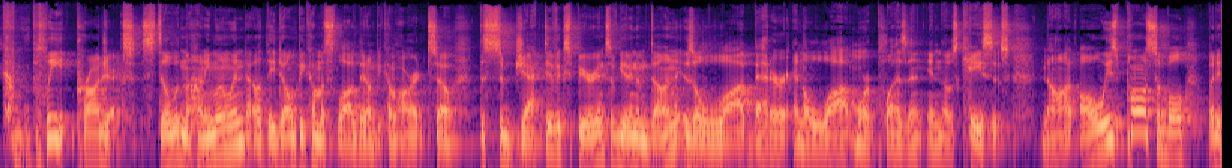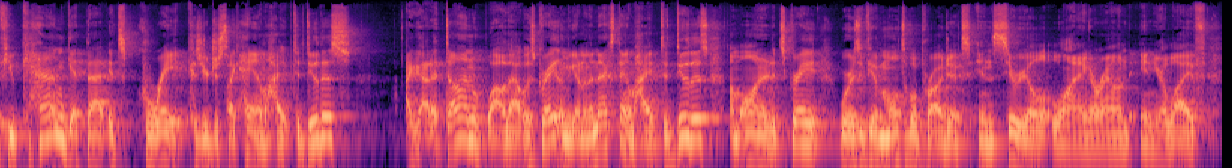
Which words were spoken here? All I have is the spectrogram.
complete projects still within the honeymoon window, they don't become a slog, they don't become hard. So the subjective experience of getting them done is a lot better and a lot more pleasant in those cases. Not always possible, but if you can get that, it's great because you're just like, hey, I'm hyped to do this. I got it done. Wow, that was great. Let me get on the next thing. I'm hyped to do this. I'm on it. It's great. Whereas if you have multiple projects in serial lying around in your life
